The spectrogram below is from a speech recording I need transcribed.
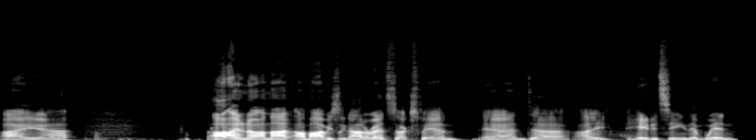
I uh, I don't know. I'm not. I'm obviously not a Red Sox fan, and uh, I hated seeing them win.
